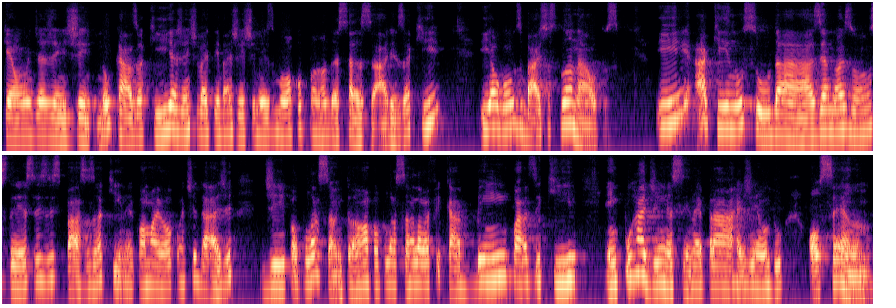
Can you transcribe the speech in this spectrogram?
que é onde a gente, no caso aqui, a gente vai ter mais gente mesmo ocupando essas áreas aqui e alguns baixos planaltos. E aqui no sul da Ásia, nós vamos ter esses espaços aqui, né, com a maior quantidade de população. Então, a população ela vai ficar bem quase que empurradinha assim, né, para a região do oceano.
